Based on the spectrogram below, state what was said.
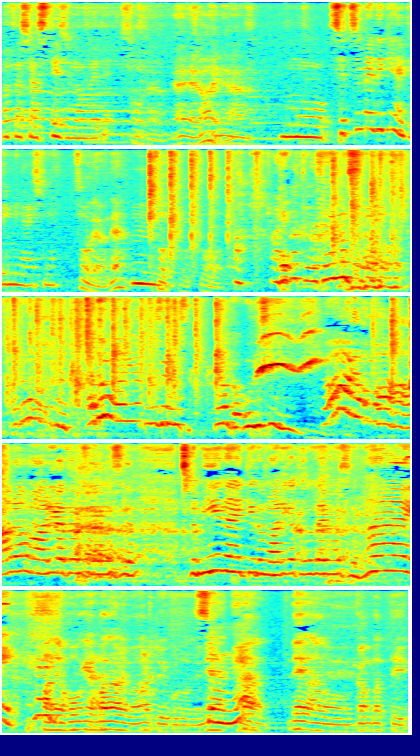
私はステージの上で。そうだよね。偉いねもう説明できないと意味ないしね。そうだよね。うん。そうそうそう。あありがとうございます。あどうもあどうもありがとうございます。なんか嬉しいね。あらまああらまあありがとうございます。ちょっと見えないけどもありがとうございます。はい。まあね方言離れもあるということでね。そうね。まあねあの頑張って。い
